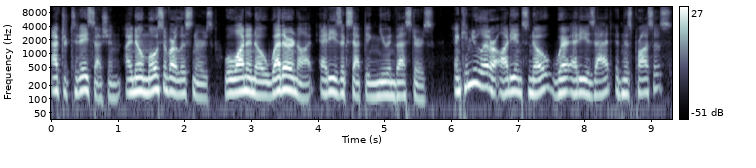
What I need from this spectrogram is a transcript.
After today's session, I know most of our listeners will want to know whether or not Eddy is accepting new investors. And can you let our audience know where Eddy is at in this process?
